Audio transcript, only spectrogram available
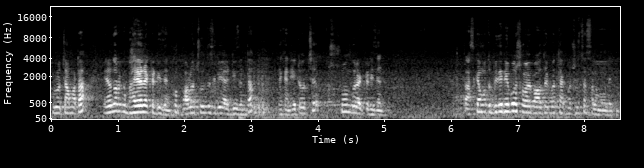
পুরো জামাটা। এটা তো অনেক ভাইরাল একটা ডিজাইন খুব ভালো চলতেছে ডিজাইনটা দেখেন, এটা হচ্ছে সুন্দর একটা ডিজাইন তো আজকের মতো বিদায় নেব। সবাই ভালো থাকবেন থাকবেন, সুস্থ। আসসালামু আলাইকুম।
